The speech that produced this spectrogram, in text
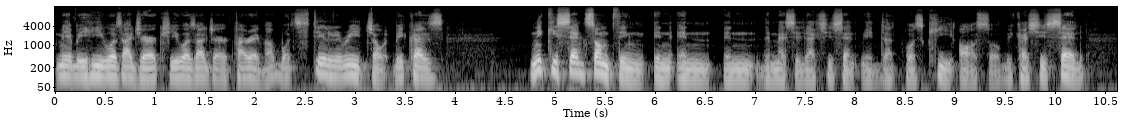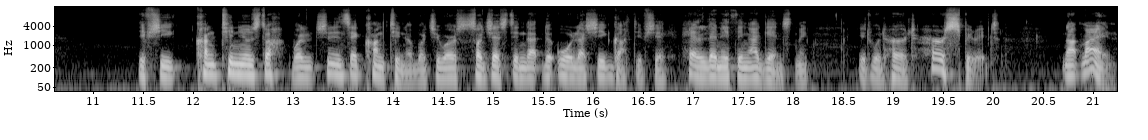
maybe he was a jerk, she was a jerk forever, but still reach out because. Nikki said something in, in, in the message that she sent me that was key also because she said, if she continues to, well, she didn't say continue, but she was suggesting that the older she got, if she held anything against me, it would hurt her spirit, not mine.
